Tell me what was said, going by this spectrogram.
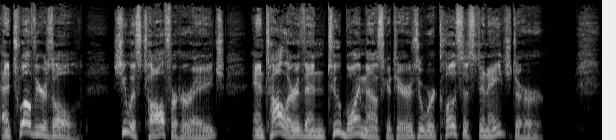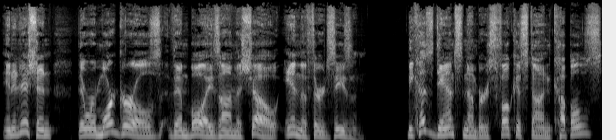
At 12 years old, she was tall for her age and taller than two boy Mouseketeers who were closest in age to her. In addition, there were more girls than boys on the show in the third season. Because dance numbers focused on couples,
